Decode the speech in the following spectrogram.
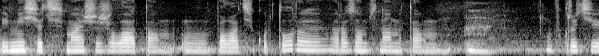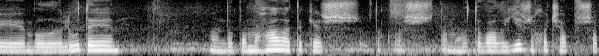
І місяць майже жила там у палаці культури разом з нами. Там в укритті були люди, допомагала таке ж, також там готували їжу, хоча б щоб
